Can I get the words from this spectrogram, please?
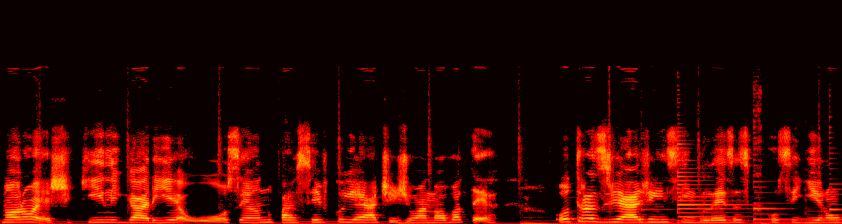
noroeste, que ligaria o Oceano Pacífico e atingiu a Nova Terra. Outras viagens inglesas conseguiram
